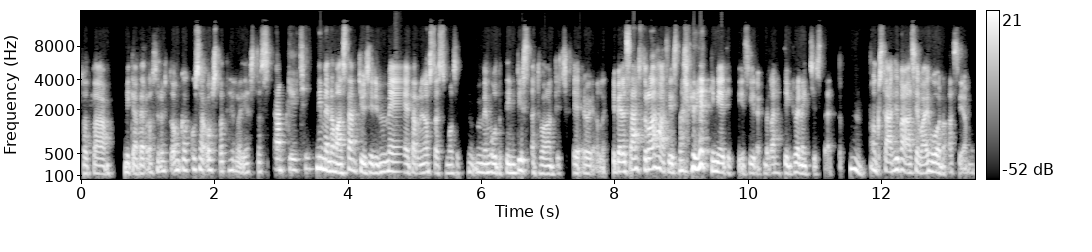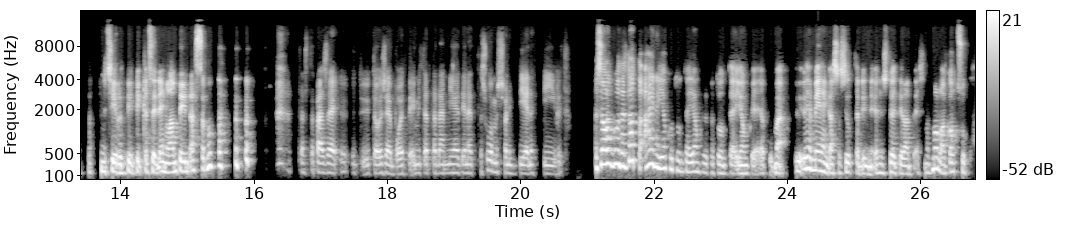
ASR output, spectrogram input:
tuota, mikä vero se nyt onkaan, kun sä ostat herranjestas. Stamp duty. Nimenomaan stamp duty, niin me ei tarvitse ostaa semmoiset, me muutettiin disadvantage arealle. Ja vielä säästö rahaa, siis me hetki mietittiin siinä, että me lähdettiin Greenwichistä, että hmm, onko tämä hyvä asia vai huono asia, mutta nyt siirryttiin pikkasen Englantiin tässä, mutta Tästä pääsee toiseen pointtiin, mitä tänään mietin, että Suomessa on niin pienet piirit. Se on muuten totta, aina joku tuntee jonkun, joka tuntee jonkun, ja joku, mä yhden miehen kanssa juttelin yhdessä työtilanteessa, että me ollaan kohta sukua.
